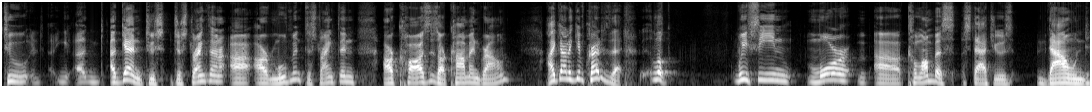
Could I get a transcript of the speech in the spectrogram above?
to uh, again to to strengthen our, our, movement to strengthen our causes our common ground. I got to give credit to that. Look we've seen more uh, columbus statues downed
